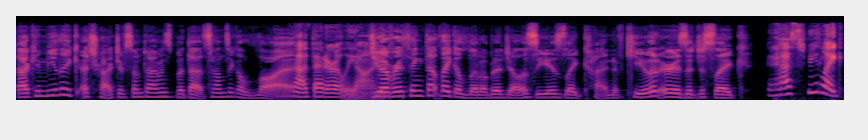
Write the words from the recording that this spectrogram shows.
That can be like attractive sometimes, but that sounds like a lot. Not that early on. Do you ever think that like a little bit of jealousy is like kind of cute or is it just like It has to be like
